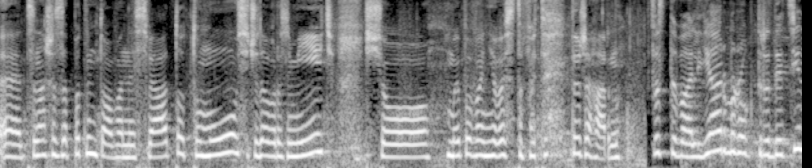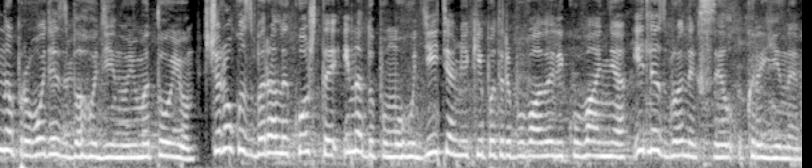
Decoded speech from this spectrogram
Е, Це наше запатентоване свято, тому всі чудово розуміють, що ми повинні виступити дуже гарно. Фестиваль ярмарок традиційно проводять з благодійною метою. Щороку збирали кошти і на допомогу дітям, які потребували лікування, і для збройних сил України.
